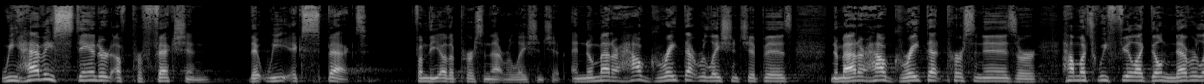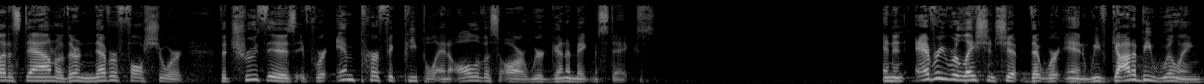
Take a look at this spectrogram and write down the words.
we have a standard of perfection that we expect from the other person in that relationship. And no matter how great that relationship is, no matter how great that person is, or how much we feel like they'll never let us down or they'll never fall short, the truth is, if we're imperfect people, and all of us are, we're gonna make mistakes. And in every relationship that we're in, we've gotta be willing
